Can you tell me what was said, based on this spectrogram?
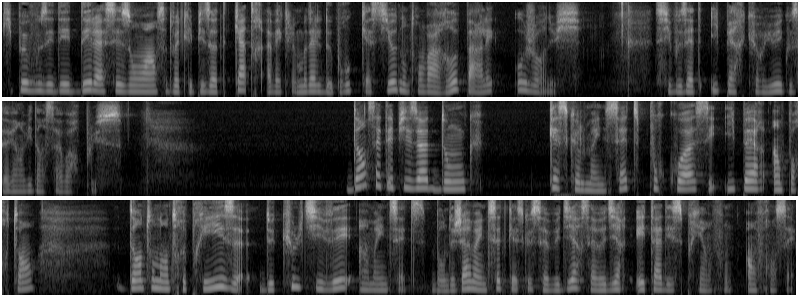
qui peut vous aider dès la saison 1, ça doit être l'épisode 4 avec le modèle de Brooke Castillo dont on va reparler aujourd'hui si vous êtes hyper curieux et que vous avez envie d'en savoir plus. Dans cet épisode, donc, qu'est-ce que le mindset? Pourquoi c'est hyper important dans ton entreprise de cultiver un mindset? Bon, déjà, mindset, qu'est-ce que ça veut dire? Ça veut dire état d'esprit en, en français.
